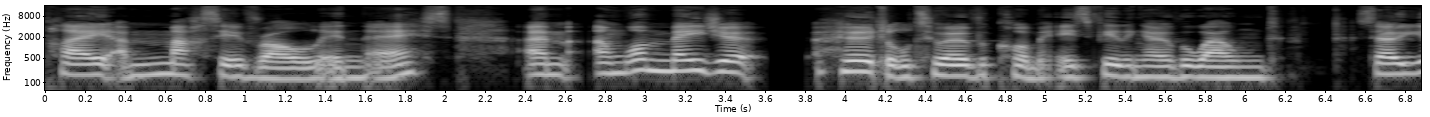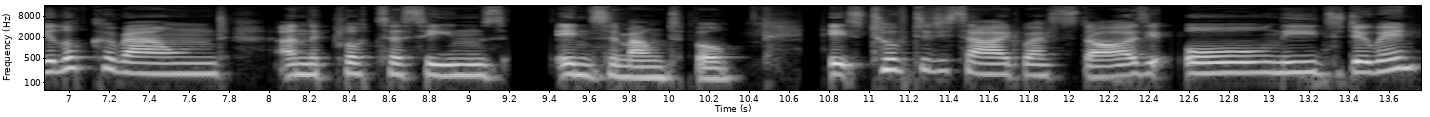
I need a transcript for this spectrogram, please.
play a massive role in this. Um, and one major hurdle to overcome is feeling overwhelmed. So you look around and the clutter seems insurmountable. It's tough to decide where to start. It all needs doing,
